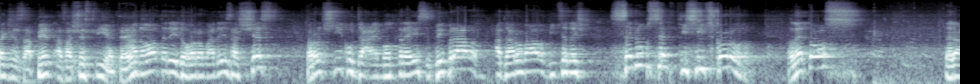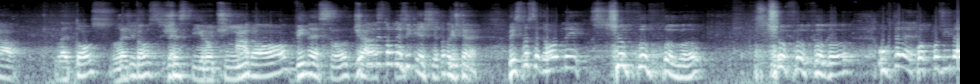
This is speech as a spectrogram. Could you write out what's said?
Takže za pět a za šestý je teď. Ano, tedy dohromady za šest ročníků Diamond Race vybral a daroval více než 700 tisíc korun. Letos, teda letos, letos šestý ročník, ano, vynesl část... To, to neříkej ještě, to ještě ne. My jsme se dohodli s ČFFV, s ČFFV, u které podpoříme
